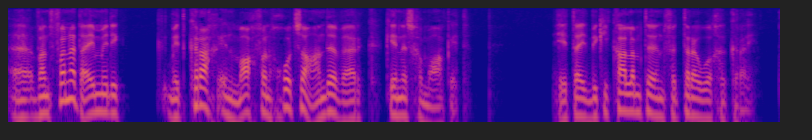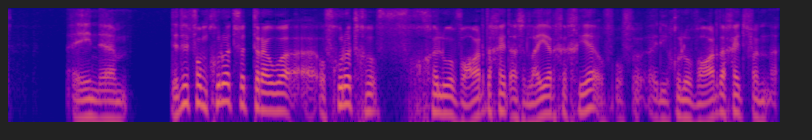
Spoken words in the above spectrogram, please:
Uh want vandat hy met die met krag en mag van God se hande werk kennis gemaak het, het hy 'n bietjie kalmte en vertroue gekry. En ehm um, dit het hom groot vertroue uh, of groot ge geloofwaardigheid as leier gegee of of uit die geloofwaardigheid van uh,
